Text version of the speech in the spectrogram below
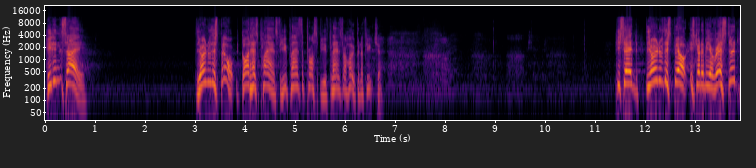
He didn't say, the owner of this belt, God has plans for you, plans to prosper you, plans for hope and a future. He said, the owner of this belt is going to be arrested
